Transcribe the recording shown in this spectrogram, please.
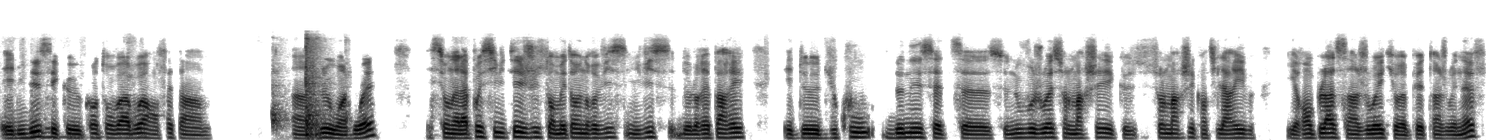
Et l'idée c'est que quand on va avoir en fait un, jeu ou un jouet. Et si on a la possibilité, juste en mettant une vis, de le réparer et de du coup donner ce, nouveau jouet sur le marché et que sur le marché, quand il arrive, il remplace un jouet qui aurait pu être un jouet neuf,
